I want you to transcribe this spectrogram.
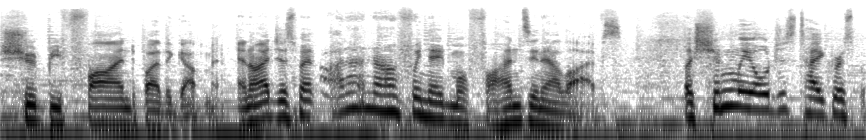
should be fined by the government. And I just went, I don't know if we need more fines in our lives. Like, shouldn't we all just take resp-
